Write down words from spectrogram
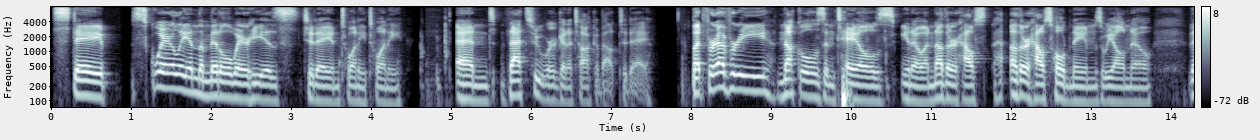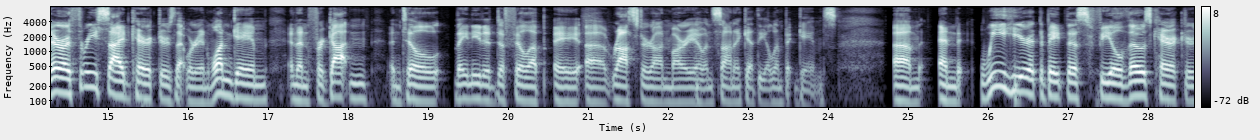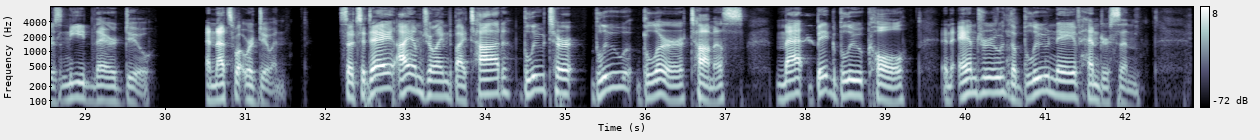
stay squarely in the middle where he is today in 2020. And that's who we're going to talk about today. But for every Knuckles and Tails, you know, another house other household names we all know, there are three side characters that were in one game and then forgotten until they needed to fill up a uh, roster on Mario and Sonic at the Olympic Games. Um, and we here at Debate This feel those characters need their due. and that's what we're doing. So today I am joined by Todd Blue Tur- Blue Blur Thomas, Matt Big Blue Cole, and Andrew the Blue Knave Henderson.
